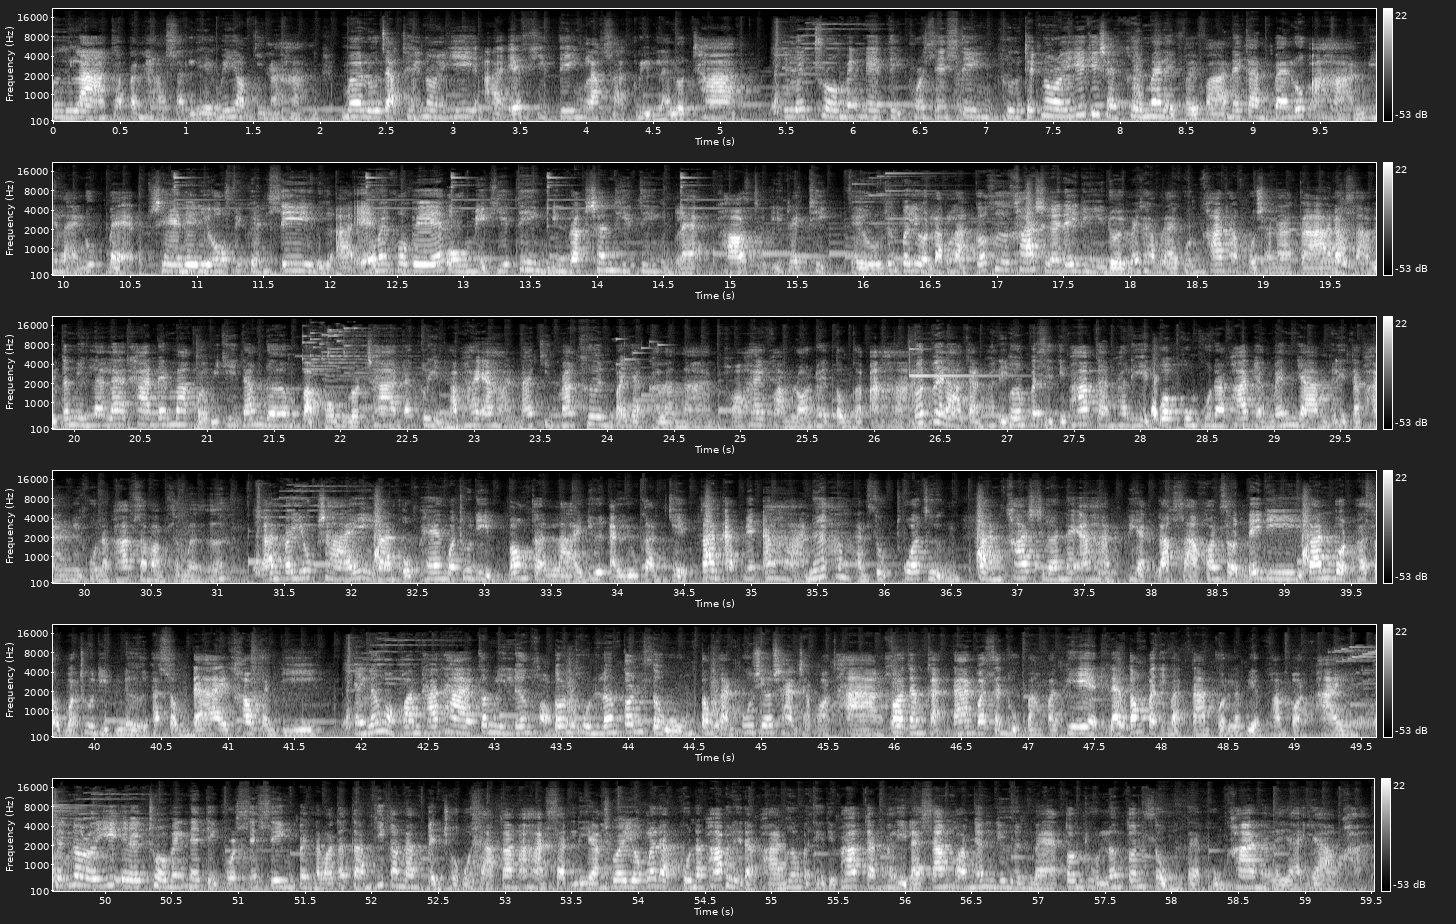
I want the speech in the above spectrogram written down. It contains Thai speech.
มือลากับปัญหาสัตว์เลี้ยงไม่ยอมกินอาหาร เมื่อรู้จักเทคโนโลยี RF heating รักษากลิ่นและรสชาติ Electromagnetic Processing คือเทคโนโลยีที่ใช้คลื่นแม่เหล็กไฟฟ้าในการแปรรูปอาหารมีหลายรูปแบบ เช่น Radio Frequency หรือ RF Microwave Ohmic Heating Induction Heating และ pulse Electric Field ซึ่งประโยชน์หลักๆ ก็คือฆ่าเชื้อได้ดี โดยไม่ทำลายคุณค่าทางโภชนาการ รักษาวิตามินและแร่ธาตุได้มากกว่าวิธีดั้งเดิม ปรับปรุงรสชาติและกลิ่นทำให้อาหารน่ากินมากขึ้น ประหยัดพลังงาน เพราะให้ความร้อนโดยตรงกับอาหาร ลดเวลาการผลิต เพิ่มประสิทธิภาพการผลิต ควบคุมคุณภาพอย่างแม่นยำผลิตภัณฑ์มีคุณภาพสม่ำเสมอ การประยุกต์ใช้ การอบแห้งวัตถุดิบ ป้องกันลายยืดอายุการเก็บ การอัดเม็ดอาหารเนื้ออาหารสุกทั่วถึงการฆ่าเชื้อในอาหารเปียกรักษาความสดได้ดีการบดผสมวัตถุดิบหนืดผสมได้เข้ากันดี ในเรื่องของความท้าทายก็มีเรื่องของต้นทุนเริ่มต้นสูง ต้องการผู้เชี่ยวชาญเฉพาะทางข้อจำกัดด้านวัสดุบางประเภท และต้องปฏิบัติตามกฎระเบียบความปลอดภัย เทคโนโลยี Electromagnetic Processing เป็นนวัตกรรมที่กำลังเปลี่ยนโฉมอุตสาหกรรมอาหารสัตว์เลี้ยงช่วยยกระดับคุณภาพผลิตภัณฑ์เพิ่มประสิทธิภาพการผลิตและสร้างความยั่งยืนแม้ต้นทุนเริ่มต้นสูงแต่คุ้มค่าในระยะยาวค่ะ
